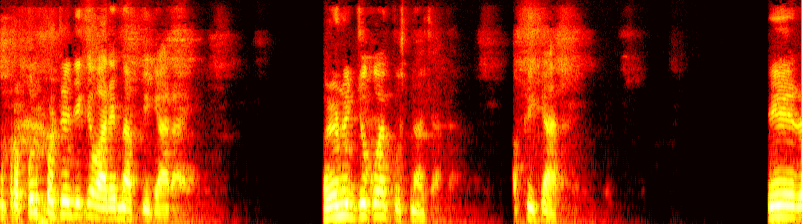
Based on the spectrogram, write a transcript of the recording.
तो प्रफुल्ल पटेल जी के बारे में आपकी क्या राय है? जी को मैं पूछना चाहता हूँ, आपकी क्या राय फिर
